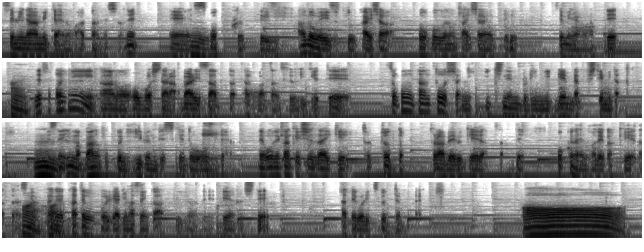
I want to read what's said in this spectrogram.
セミナーみたいのがあったんですよね。えーうんスポットっていう、アドウェイズっていう会社が、広告の会社がやってるセミナーがあって、はい。で、そこにあの応募したら、倍率あった高かったんですけど、行けて、そこの担当者に1年ぶりに連絡してみたと。うんですね、今、バンコクにいるんですけど、みたいな。で、お出かけ取材系、ちょちょっとトラベル系だったんで、国内のお出かけ系だったんですけど、はいはいカテゴリーやりませんかっていうので提案して、カテゴリー作ってもらいました。ああ。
